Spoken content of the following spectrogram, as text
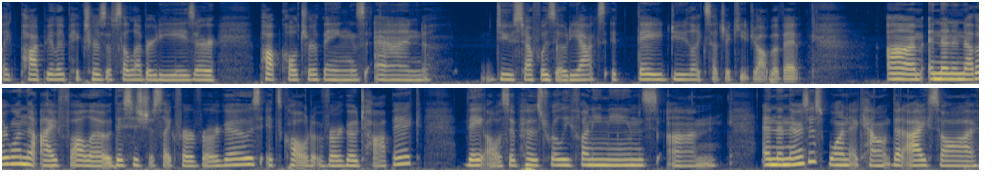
like popular pictures of celebrities or pop culture things and do stuff with zodiacs. It, they do like such a cute job of it. Um, and then another one that I follow, this is just like for Virgos, it's called Virgo Topic. They also post really funny memes. Um, and then there's this one account that I saw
